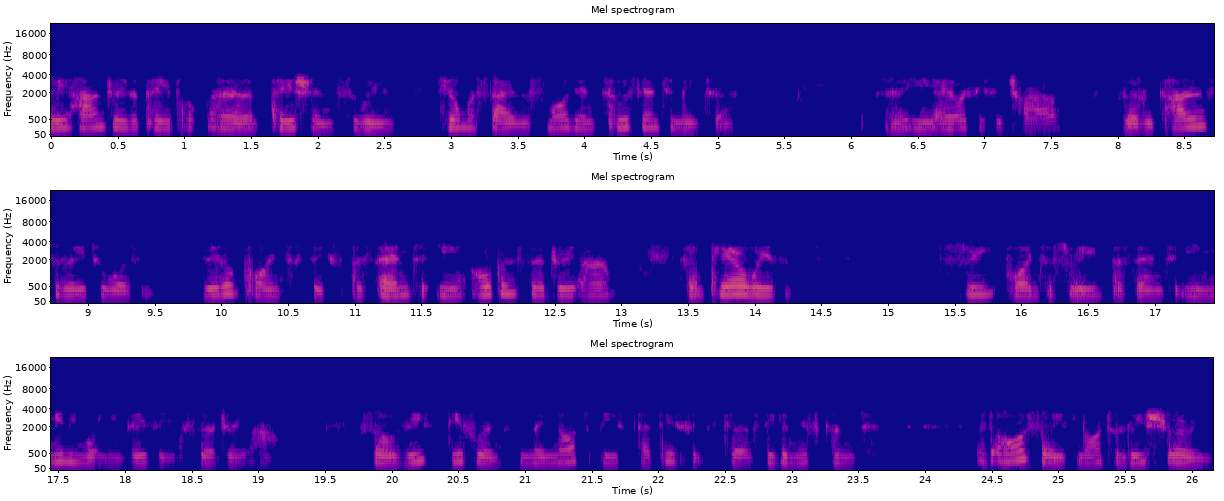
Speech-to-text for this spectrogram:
300 people, uh, patients with tumor size smaller than 2 centimeter uh, in LACC trial. The recurrence rate was 0.6% in open surgery arm compared with 3.3% in minimal invasive surgery arm. So this difference may not be statistically significant. It also is not reassuring.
